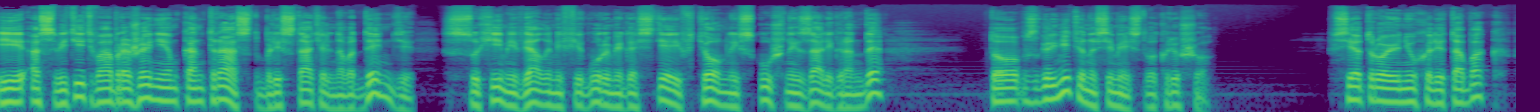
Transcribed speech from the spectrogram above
и осветить воображением контраст блистательного денди — с сухими вялыми фигурами гостей в темной скучной зале Гранде, то взгляните на семейство Крюшо. Все трое нюхали табак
